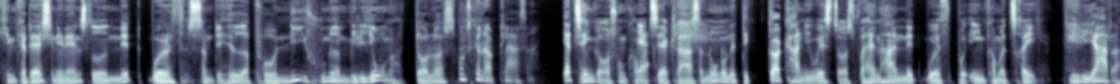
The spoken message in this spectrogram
Kim Kardashian en anslået net worth, som det hedder, på 900 millioner dollars. Hun skal nok klare sig. Jeg tænker også, hun kommer ja. til at klare sig nogenlunde. Det gør Kanye West også, for han har en net worth på 1,3 milliarder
